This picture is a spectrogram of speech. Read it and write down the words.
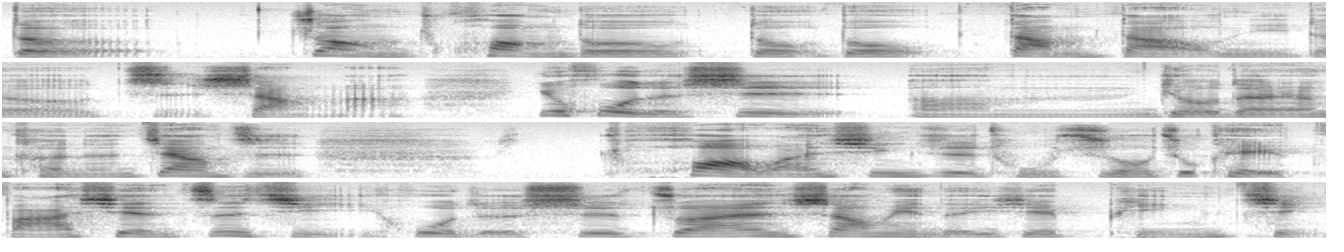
的状况都都都荡到你的纸上嘛，又或者是嗯，有的人可能这样子。画完心智图之后，就可以发现自己或者是专案上面的一些瓶颈，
